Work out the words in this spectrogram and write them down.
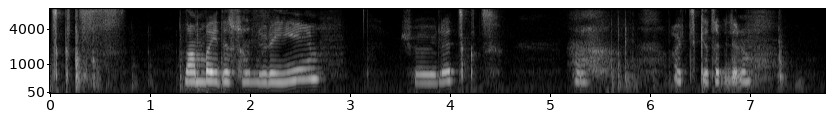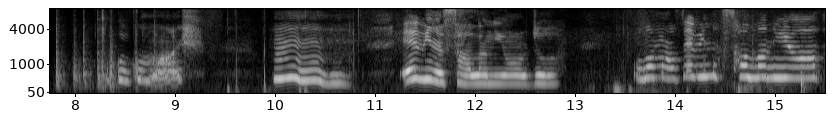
Tık tık. Lambayı da söndüreyim. Şöyle tık tık. Heh. Artık yatabilirim. Çok uykum var. Hmm. Ev yine sallanıyordu. Olamaz ev yine sallanıyor.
